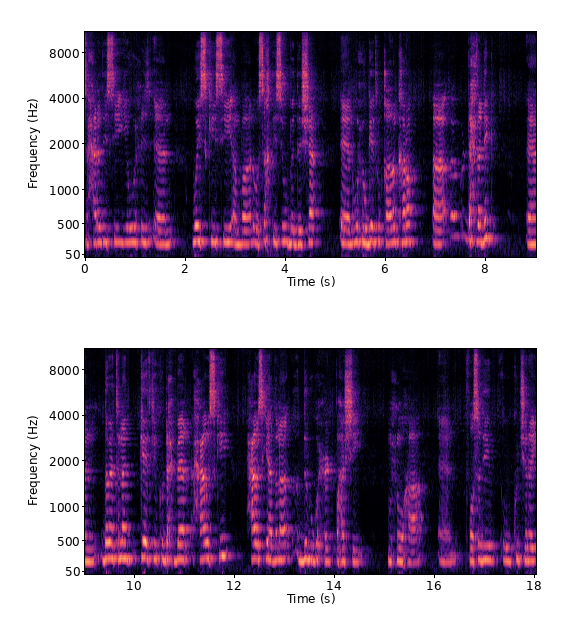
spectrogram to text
saxaradiisii iyo wixii een, wayskiisii amba wasakdiisii u bedesha wuxuu geedku qaadan karo dhexda dhig dabeetana geedkii ku dhex beer xaawiskii xaawiskii haddana dib ugu xidh bahashii muxuu ahaa foosadii uu ku jiray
